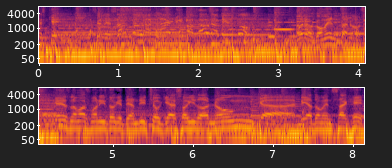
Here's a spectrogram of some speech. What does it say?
es que se me ahora mismo. Coméntanos, ¿qué es lo más bonito que te han dicho que has oído nunca? Envía tu mensaje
